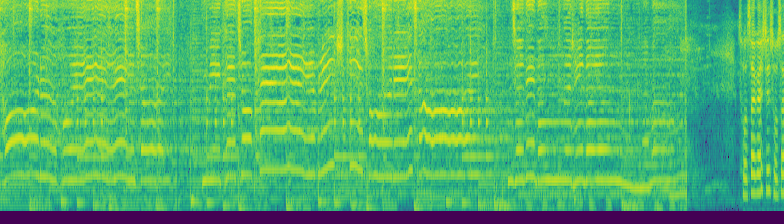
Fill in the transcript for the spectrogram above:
ঝড় হয়ে যায় মেঘে চোখে বৃষ্টি ঝরে যায় যদি দং হৃদয়ং মম। শশা গাছটা শশা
